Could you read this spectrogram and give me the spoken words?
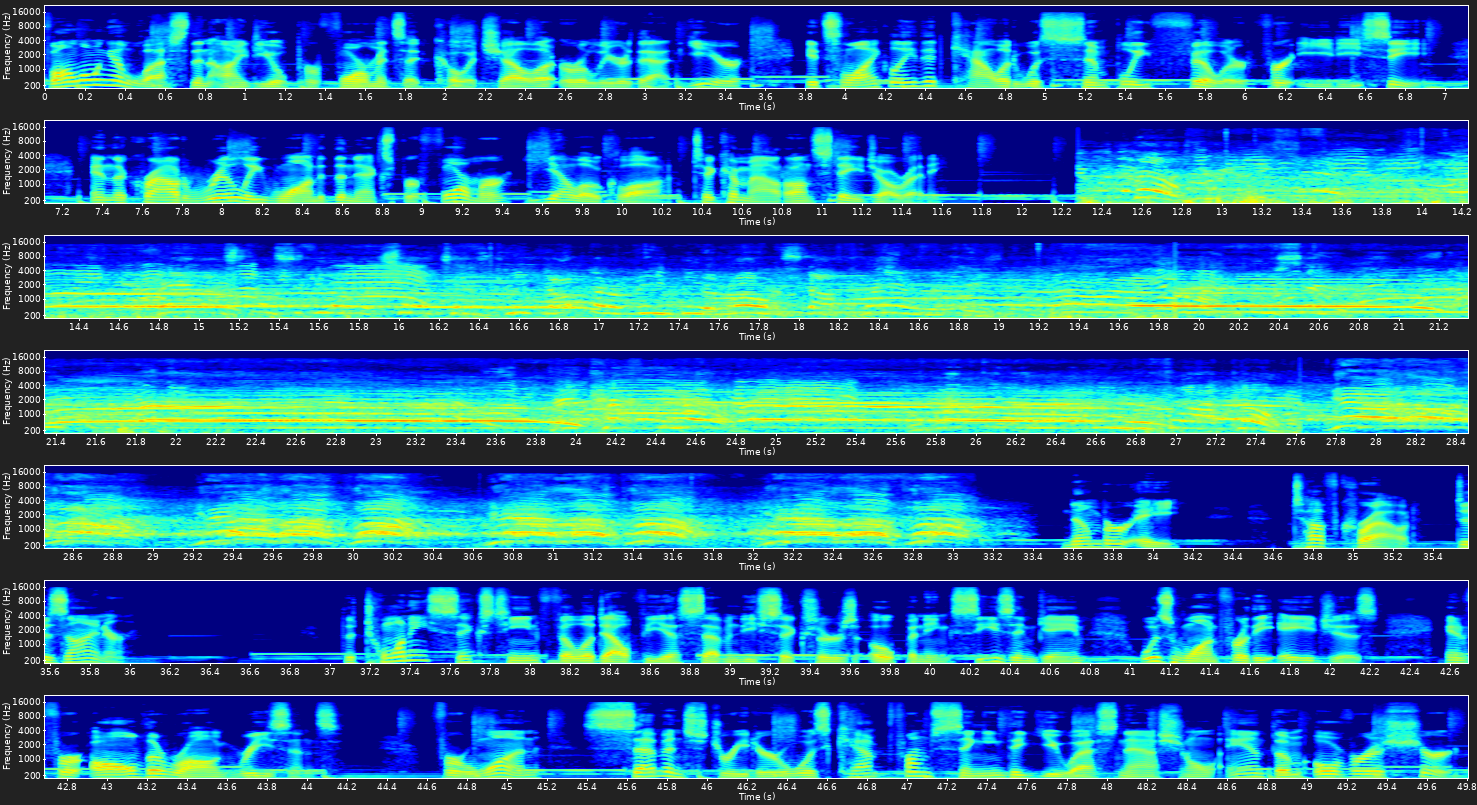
Following a less than ideal performance at Coachella earlier that year, it's likely that Khaled was simply filler for EDC, and the crowd really wanted the next performer, Yellow Claw, to come out on stage already supposed to get on the short to this beat. Y'all better leave me alone and stop playing with me. Let me say it. They cut me off. But one thing I want to do before I go. Yellow claw! Yellow claw! Yellow claw! Yellow claw! Number 8. Tough Crowd Desiigner The 2016 Philadelphia 76ers opening season game was one for the ages, and for all the wrong reasons. For one, Sevyn Streeter was kept from singing the US national anthem over a shirt,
